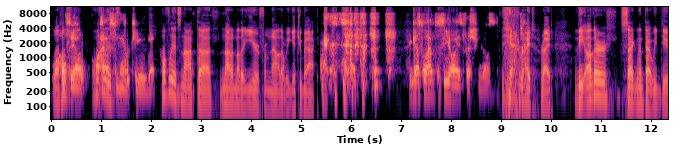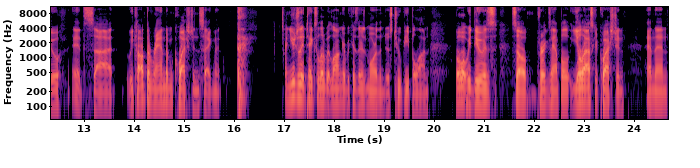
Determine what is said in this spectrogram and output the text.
Well, hopefully, I'll, hopefully I'll have some more too. But hopefully, it's not uh, not another year from now that we get you back. I guess we'll have to see how ice fishing goes. Yeah, right, right. The other segment that we do, it's uh, we call it the random question segment, and usually it takes a little bit longer because there's more than just two people on. But what we do is, so for example, you'll ask a question, and then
